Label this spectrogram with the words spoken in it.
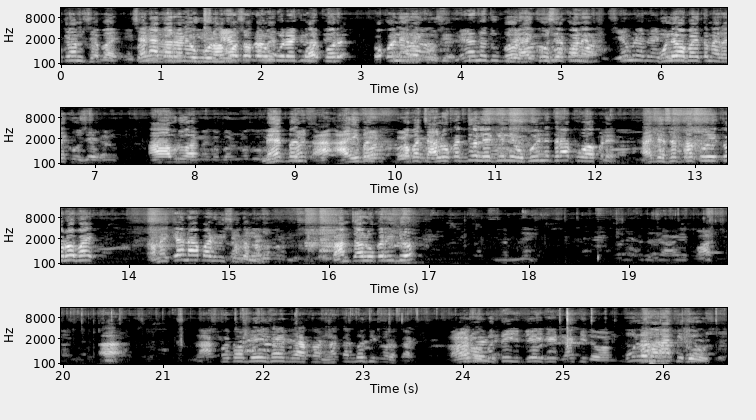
કેમ છે? ભાઈ? શેના કારણે રાખો છો તમે? નથી. કોને રાખ્યું છે? મેં નતું તો રાખ્યું છે કોને? એમણે જ રાખ્યું. હું લેવા ભાઈ તમે રાખ્યું છે? આ આવડું આ. બંધ આ આ બંધ. તો ચાલુ કરી દો લેગેલી ઊભું નથી રાખવું આપણે. કાયદેસર થતું એ કરો ભાઈ. અમે ક્યાં ના પાડવી છે તમે? કામ ચાલુ કરી દો. હા. રાખો તો બે સાઈડ રાખો નકર બધી કરો કાઢી. હાલો બધી બે સાઈડ રાખી દો આમ. હું લેવા રાખી દઉં છું.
